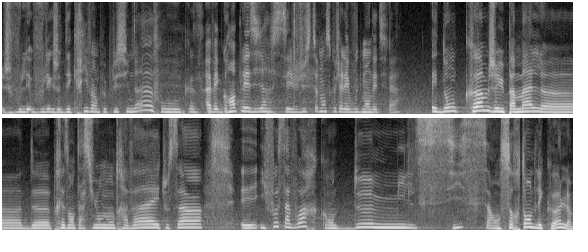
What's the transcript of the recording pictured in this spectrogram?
Je, voulais, voulais, que je décrive un peu plus une œuvre ou Avec grand plaisir, c'est justement ce que j'allais vous demander de faire. Et donc, comme j'ai eu pas mal de présentations de mon travail, tout ça, et il faut savoir qu'en 2006, en sortant de l'école,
